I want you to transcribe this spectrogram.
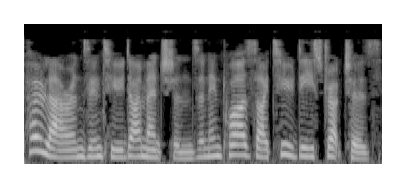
Polarons in two dimensions and in quasi-2D structures.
